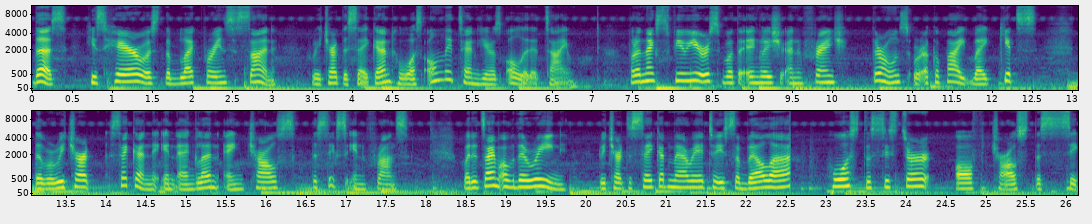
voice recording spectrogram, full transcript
Thus, his heir was the Black Prince's son, Richard II, who was only 10 years old at the time. For the next few years, both the English and French thrones were occupied by kits. There were Richard II in England and Charles VI in France. By the time of their reign, Richard II married to Isabella, who was the sister of Charles VI.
